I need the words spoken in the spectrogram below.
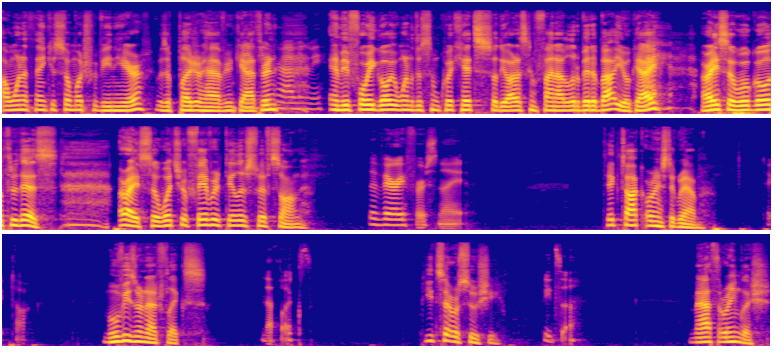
I want to thank you so much for being here. It was a pleasure having you, Thank you Kathryn. for having me. And before we go, we want to do some quick hits so the audience can find out a little bit about you, okay? All right, so we'll go through this. All right, so what's your favorite Taylor Swift song? The very first night, TikTok or Instagram? TikTok. Movies or Netflix? Netflix. Pizza or sushi? Pizza. Math or English?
